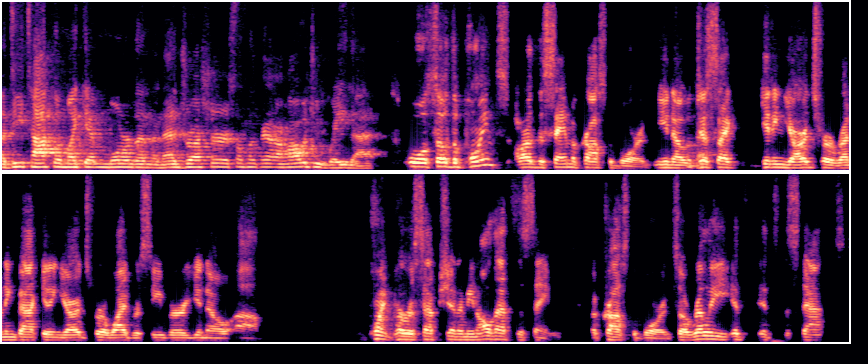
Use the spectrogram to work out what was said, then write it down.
a D tackle might get more than an edge rusher or something like that? Or how would you weigh that? Well, so the points are the same across the board. You know, Okay. just like getting yards for a running back, getting yards for a wide receiver. You know, um, point per reception. I mean, all that's the same across the board. So really, it's it's the stats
